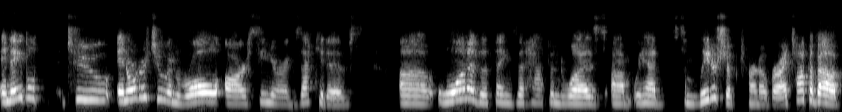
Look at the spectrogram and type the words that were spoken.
enable to in order to enroll our senior executives uh, one of the things that happened was um, we had some leadership turnover i talk about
